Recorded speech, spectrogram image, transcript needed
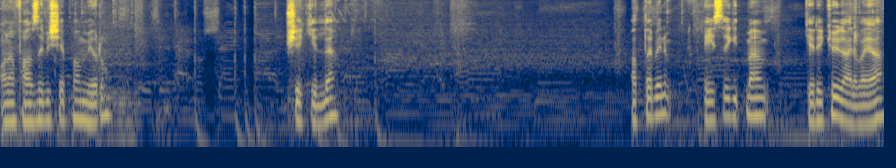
Ona fazla bir şey yapamıyorum. Bu şekilde. Hatta benim base'e gitmem gerekiyor galiba ya.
